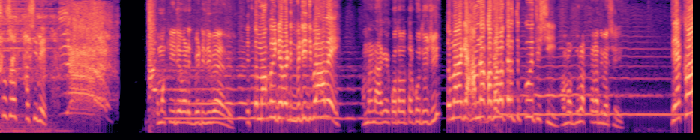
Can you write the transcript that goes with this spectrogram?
শ্বশুর ফাঁসি দে। তোমাকে ইটা বেটি দিবে? এ তোমাকে বাড়ি বেটি দিবা হবে? আমরা না আগে কথাবার্তা কইতেছি তোমার আগে আমরা কথাবার্তা তুই কইতেছি আমরা দু লাখ টাকা দিবে সেই দেখো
